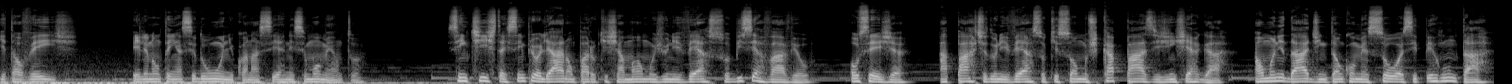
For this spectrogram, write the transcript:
E talvez ele não tenha sido o único a nascer nesse momento. Cientistas sempre olharam para o que chamamos de universo observável, ou seja, a parte do universo que somos capazes de enxergar. A humanidade então começou a se perguntar:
